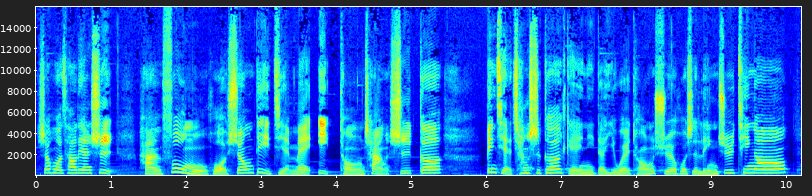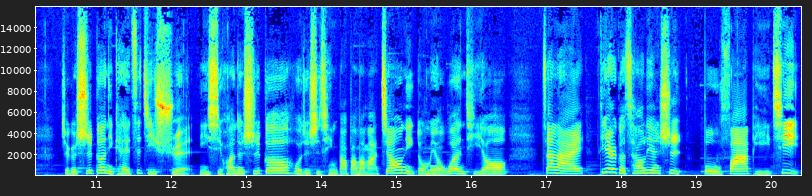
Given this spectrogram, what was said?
生活操练是和父母或兄弟姐妹一同唱诗歌，并且唱诗歌给你的一位同学或是邻居听哦。这个诗歌你可以自己选你喜欢的诗歌，或者是请爸爸妈妈教你都没有问题哦。再来，第二个操练是不发脾气，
